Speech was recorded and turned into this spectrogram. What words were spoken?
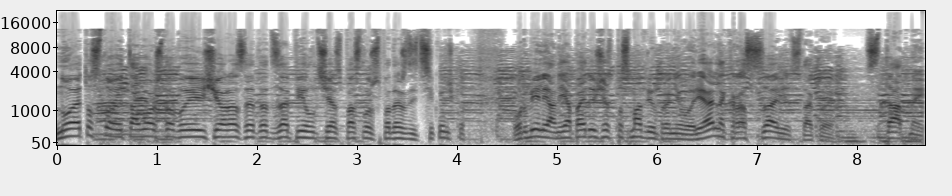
Но это стоит того, чтобы еще раз этот запил. Сейчас послушать, подождите секундочку. Урбелян, я пойду сейчас посмотрю про него. Реально красавец такой, статный.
